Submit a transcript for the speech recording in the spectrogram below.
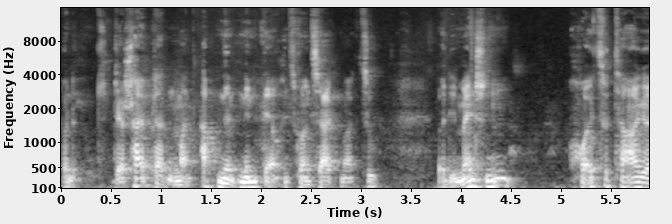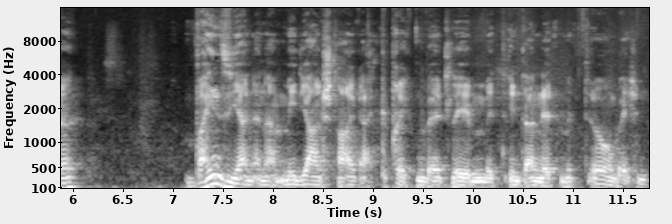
und der Schallplattenmarkt abnimmt, nimmt der ins Konzertmarkt zu. Weil die Menschen heutzutage, weil sie ja in einer medial stark geprägten Welt leben, mit Internet, mit irgendwelchen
